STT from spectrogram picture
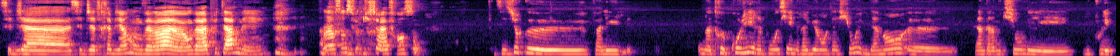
c'est déjà c'est déjà très bien. On verra euh, on verra plus tard, mais pour l'instant on se focus sur la France. C'est sûr que enfin les, notre projet répond aussi à une réglementation évidemment euh, l'interdiction des de tous les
